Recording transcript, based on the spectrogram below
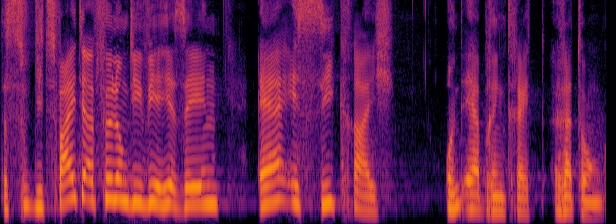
Das, die zweite Erfüllung, die wir hier sehen, er ist siegreich und er bringt Rettung.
